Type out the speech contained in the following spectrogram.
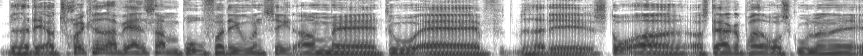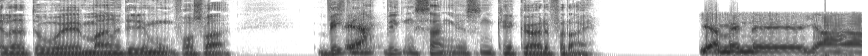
hvad det, og tryghed har vi alle sammen brug for det, uanset om øh, du er hvad det, stor og, og stærk og bred over skuldrene, eller du øh, mangler dit immunforsvar. Hvilken, ja. hvilken sang øh, sådan, kan gøre det for dig? Jamen, øh, jeg har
